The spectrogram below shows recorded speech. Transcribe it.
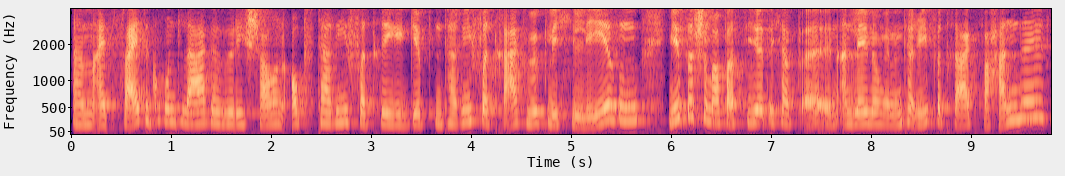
Ähm, als zweite Grundlage würde ich schauen, ob es Tarifverträge gibt, einen Tarifvertrag wirklich lesen. Mir ist das schon mal passiert. Ich habe äh, in Anlehnung an den Tarifvertrag verhandelt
